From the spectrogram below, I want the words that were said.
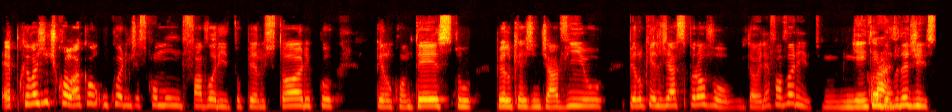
é porque a gente coloca o Corinthians como um favorito pelo histórico, pelo contexto, pelo que a gente já viu, pelo que ele já se provou. Então ele é favorito, ninguém tem claro. dúvida disso.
